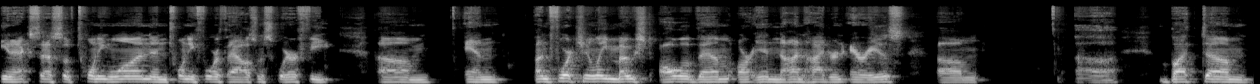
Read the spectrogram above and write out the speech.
in excess of 21 and 24000 square feet um, and unfortunately most all of them are in non-hydrant areas um, uh, but um,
